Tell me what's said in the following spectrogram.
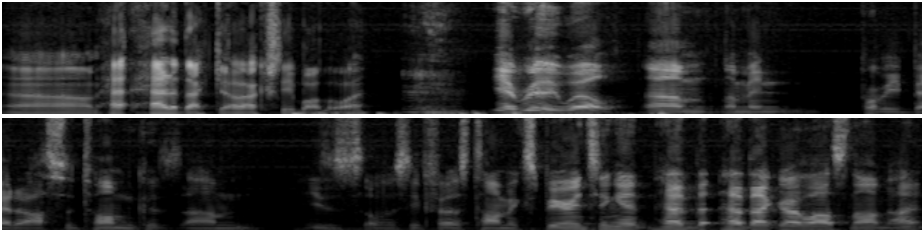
Um, how, how did that go, actually, by the way? Yeah, really well. Um, I mean, probably better ask to Tom because um, he's obviously first time experiencing it. How'd, th- how'd that go last night, mate?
